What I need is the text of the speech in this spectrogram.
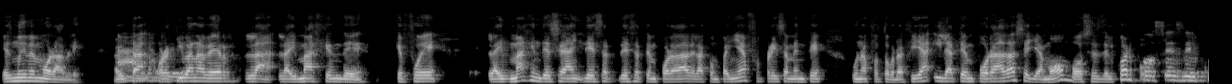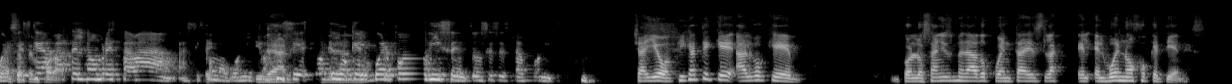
es muy memorable. Ahorita por aquí van a ver la, la, imagen de que fue la imagen de, ese año, de, esa, de, esa, temporada de la compañía fue precisamente una fotografía y la temporada se llamó Voces del Cuerpo. Voces del Cuerpo. Es que aparte el nombre estaba así como bonito. Así es lo que el cuerpo dice, entonces está bonito. Chayo, fíjate que algo que con los años me he dado cuenta es la, el, buen ojo que tienes.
